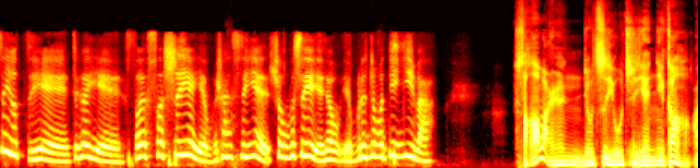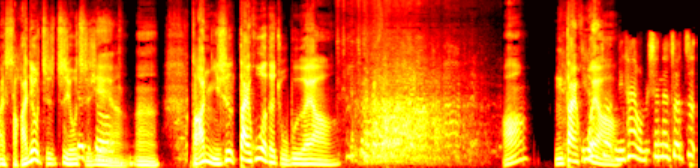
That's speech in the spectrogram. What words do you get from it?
自由职业，这个也说说失业也不算失业，说不失业也叫也不能这么定义吧？啥玩意儿？你就自由职业？你干啥呀？啥叫自自由职业呀？嗯，咋？你是带货的主播呀？啊？你带货呀？你看我们现在做自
